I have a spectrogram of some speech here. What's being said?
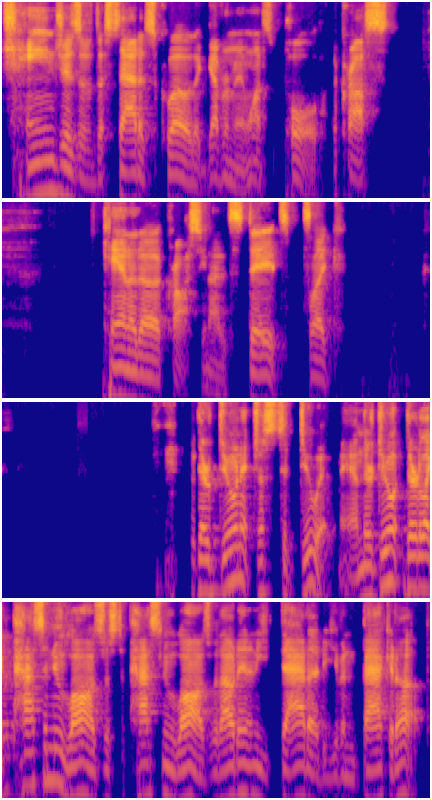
changes of the status quo that government wants to pull across Canada, across the United States. It's like they're doing it just to do it, man. They're doing they're like passing new laws just to pass new laws without any data to even back it up.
